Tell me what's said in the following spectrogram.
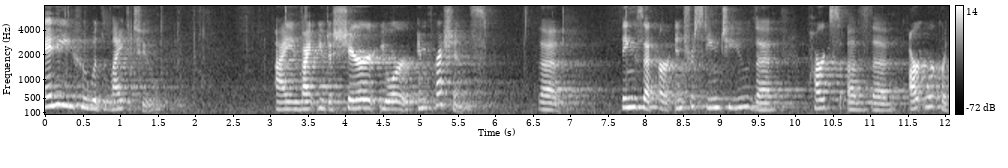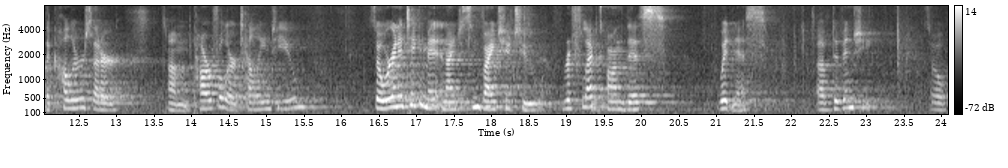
any who would like to, I invite you to share your impressions, the things that are interesting to you, the parts of the artwork or the colors that are um, powerful or telling to you. So we're going to take a minute and I just invite you to reflect on this witness of Da Vinci. So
